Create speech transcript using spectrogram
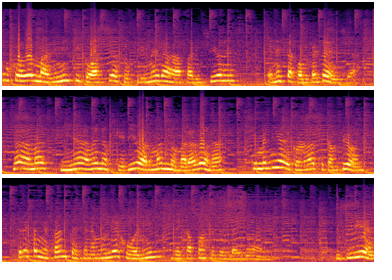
un jugador magnífico hacía sus primeras apariciones en esta competencia, nada más ni nada menos que Diego Armando Maradona, que venía de coronarse campeón tres años antes en el Mundial Juvenil de Japón 79. Y si bien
